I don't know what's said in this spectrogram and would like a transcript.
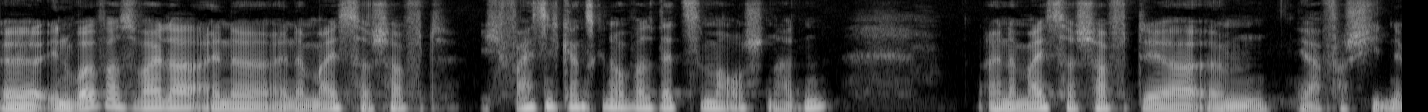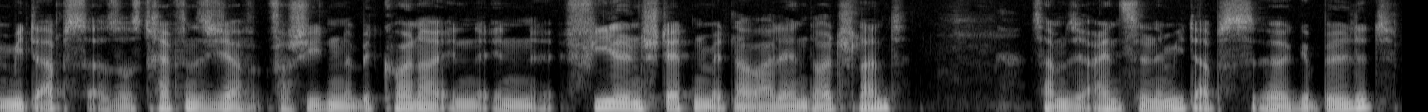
äh, in Wolfersweiler eine, eine Meisterschaft. Ich weiß nicht ganz genau, was wir letztes Mal auch schon hatten. Eine Meisterschaft der ähm, ja, verschiedene Meetups. Also es treffen sich ja verschiedene Bitcoiner in, in vielen Städten mittlerweile in Deutschland. Es haben sich einzelne Meetups äh, gebildet.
